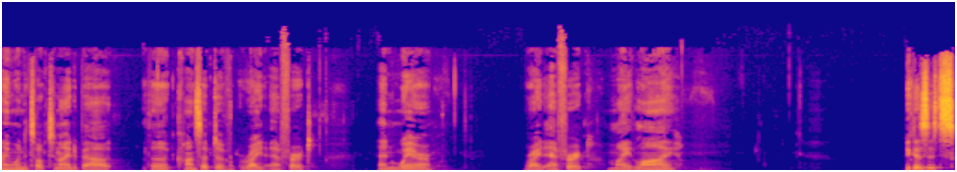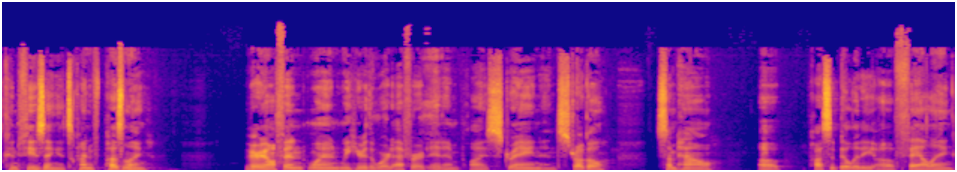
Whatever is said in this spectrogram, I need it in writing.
I want to talk tonight about the concept of right effort and where right effort might lie. Because it's confusing, it's kind of puzzling. Very often, when we hear the word effort, it implies strain and struggle, somehow a possibility of failing.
